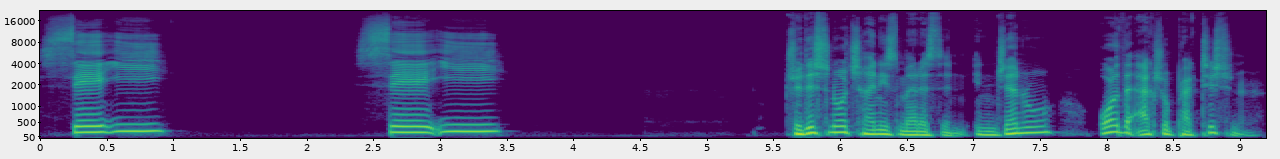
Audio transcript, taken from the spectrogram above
西医，西医， Traditional Chinese medicine in general or the actual practitioner.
